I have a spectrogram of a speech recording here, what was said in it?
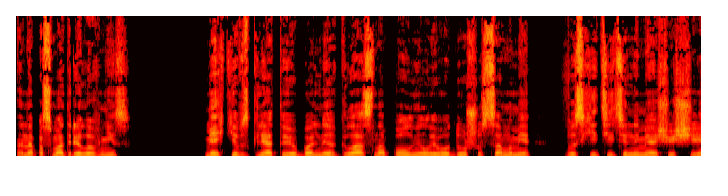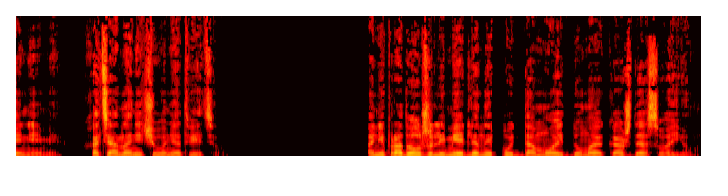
Она посмотрела вниз. Мягкий взгляд ее больных глаз наполнил его душу самыми восхитительными ощущениями, хотя она ничего не ответила. Они продолжили медленный путь домой, думая каждый о своем.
